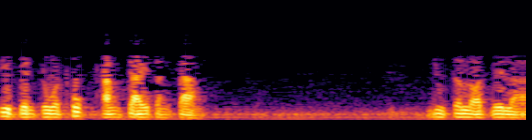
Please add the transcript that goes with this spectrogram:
ที่เป็นตัวทุกข์ทางใจต่างๆ อยู่ตลอดเวลา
